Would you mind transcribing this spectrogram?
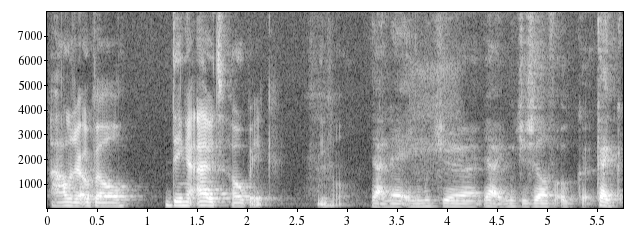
halen er ook wel dingen uit, hoop ik. In ieder geval. Ja, nee, en je moet, je, ja, je moet jezelf ook... eh, Kijk,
